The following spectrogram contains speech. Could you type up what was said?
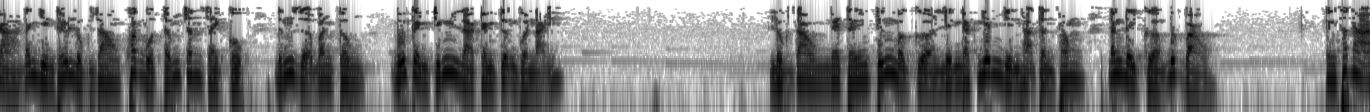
nhà đã nhìn thấy Lục Giao khoác một tấm chân dài cộp đứng dựa ban công, bối cảnh chính là cảnh tượng vừa nãy. Lục Giao nghe thấy tiếng mở cửa liền ngạc nhiên nhìn Hạ thần Phong đang đẩy cửa bước vào. Cảnh sát Hạ?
